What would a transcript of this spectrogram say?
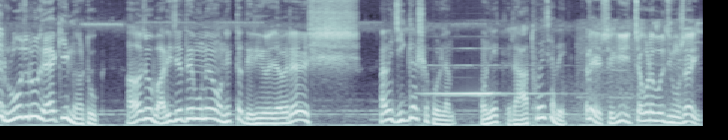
এ রোজ রোজ একই নাটক। আজও বাড়ি যেতে মনে অনেকটা দেরি হয়ে যাবে রে আমি জিজ্ঞাসা করলাম অনেক রাত হয়ে যাবে? আরে সে কি ইচ্ছা করে বলছি মশাই?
